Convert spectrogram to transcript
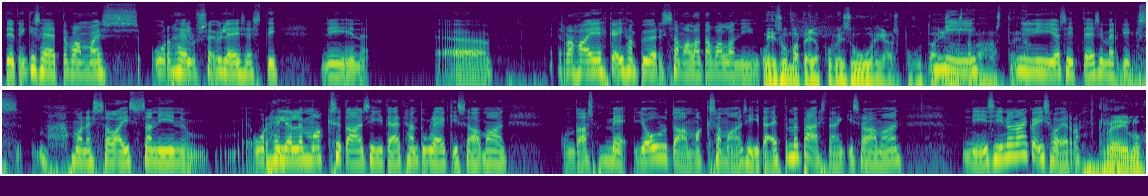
tietenkin se, että vammaisurheilussa yleisesti, niin öö, raha ei ehkä ihan pyöri samalla tavalla. Niin, kuin, Niin summat ei ole kovin suuria, jos puhutaan niin, isosta rahasta. Ja... Niin, ja sitten esimerkiksi mm. monessa lajissa niin urheilijalle maksetaan siitä, että hän tulee kisaamaan, kun taas me joudutaan maksamaan siitä, että me päästään kisaamaan. Niin siinä on aika iso ero. Reilu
